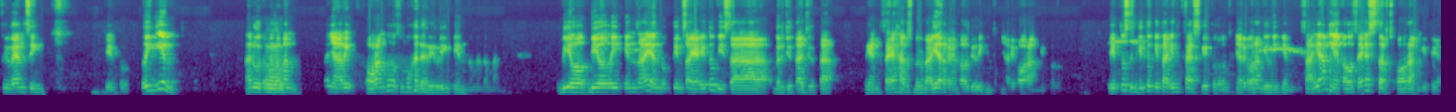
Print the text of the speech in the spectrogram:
freelancing. Gitu. LinkedIn. Aduh teman-teman. hmm. Nyari orang tuh semua dari LinkedIn teman-teman bill bill LinkedIn saya untuk tim saya itu bisa berjuta-juta yang saya harus berbayar kan kalau di LinkedIn untuk nyari orang gitu itu segitu kita invest gitu untuk nyari orang di LinkedIn. Sayangnya kalau saya search orang gitu ya,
